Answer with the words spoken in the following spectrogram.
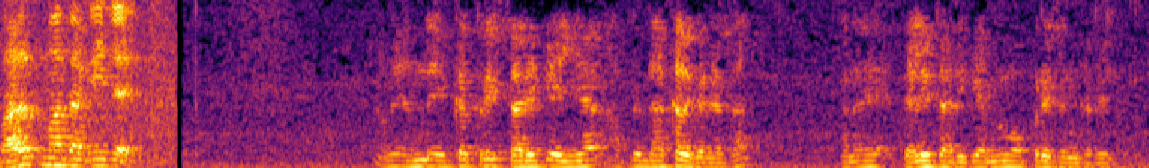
ભારત માતા કી જય. હવે એમને એકત્રીસ તારીખે અહીંયા આપણે દાખલ કર્યા હતા અને પહેલી તારીખે એમનું ઓપરેશન કરેલું હતું.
